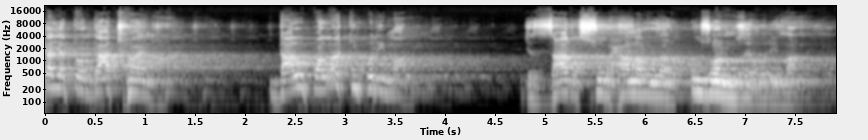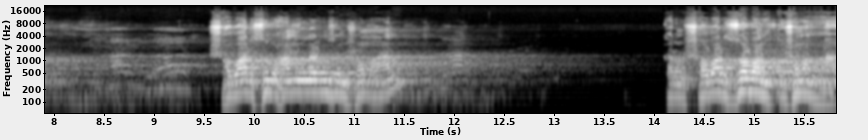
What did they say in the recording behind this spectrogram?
ডালে তো গাছ হয় না, ডালপালা কি পরিমাণ? যে যার সুবহান আল্লাহর ওজন যে পরিমাণ। সবার সুবহান আল্লাহর ওজন সমান, কারণ সবার জবান তো সমান না।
